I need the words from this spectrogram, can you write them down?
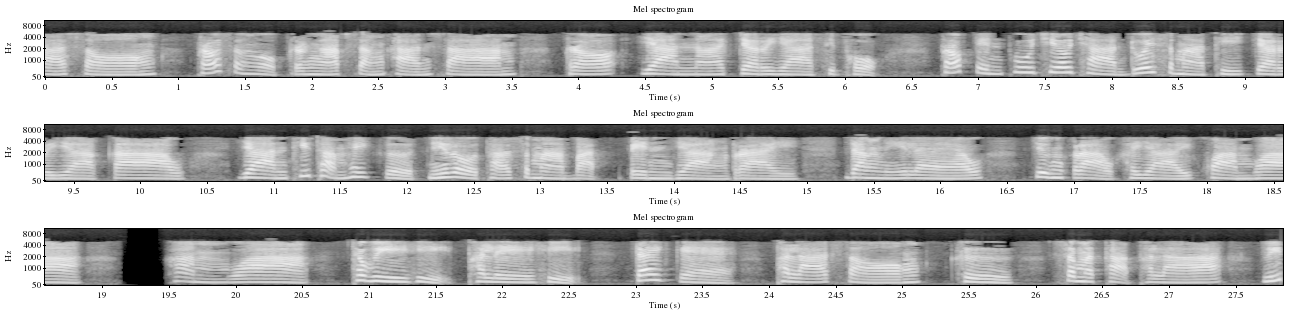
ลาสองเพราะสงบระงับสังขารสามเพราะญาณนาจริยาสิบหกเพราะเป็นผู้เชี่ยวชาญด้วยสมาธิจริยาเก้า ญาณที่ทำให้เกิดนิโรธาสมาบัติเป็นอย่างไร ดังนี้แล้ว จึงกล่าวขยายความว่าคำว่า ทวีหิพเลหิ ได้แก่พละสองคือ สมถพละวิ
